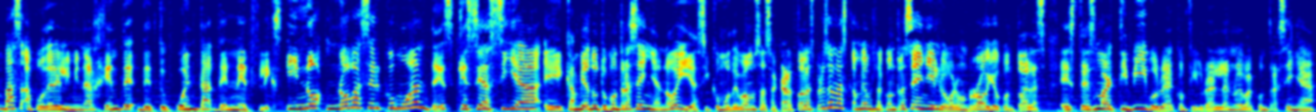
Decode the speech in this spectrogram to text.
vas a poder eliminar gente de tu cuenta de Netflix. Y no, no va a ser como antes que se hacía eh, cambiando tu contraseña, ¿no? Y así como de vamos a sacar a todas las personas, cambiamos la contraseña y luego era un rollo con todas las, este Smart TV, volver a configurar la nueva contraseña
